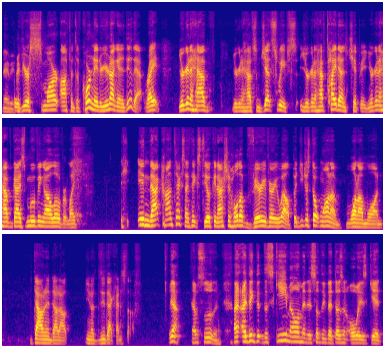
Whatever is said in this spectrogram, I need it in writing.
Maybe. But if you're a smart offensive coordinator, you're not going to do that, right? You're going to have you're going to have some jet sweeps. You're going to have tight ends chipping. You're going to have guys moving all over. Like in that context, I think Steele can actually hold up very, very well. But you just don't want him one on one, down and down out. You know, to do that kind of stuff. Yeah, absolutely. I, I think that the scheme element is something that doesn't always get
